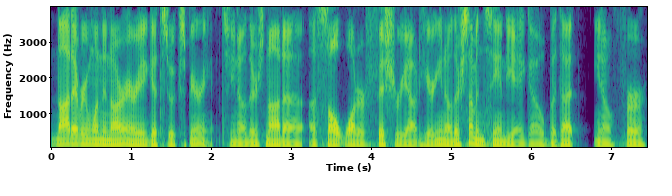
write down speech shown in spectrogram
not everyone in our area gets to experience. You know, there's not a, a saltwater fishery out here. You know, there's some in San Diego, but that, you know, for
